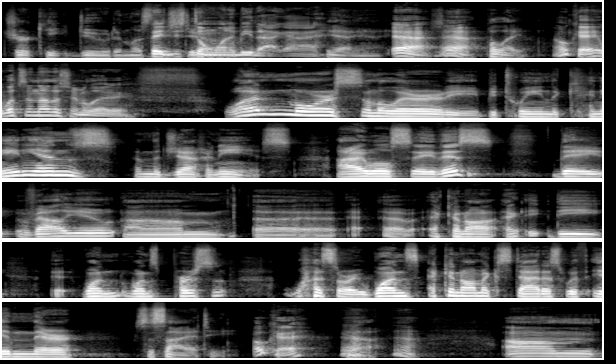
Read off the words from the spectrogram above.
jerky dude unless They they, just do. don't want to be that guy. Yeah, yeah, Yeah, yeah. polite. Okay. What's another similarity? One more similarity between the Canadians and the Japanese. I will say this: they value um, uh, uh, economic the one one's person. Sorry, one's economic status within their society. Okay. Yeah. Yeah. Um,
